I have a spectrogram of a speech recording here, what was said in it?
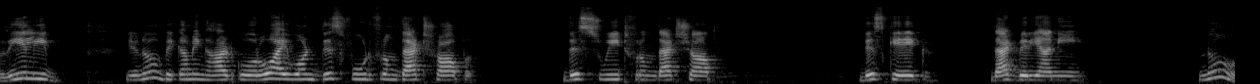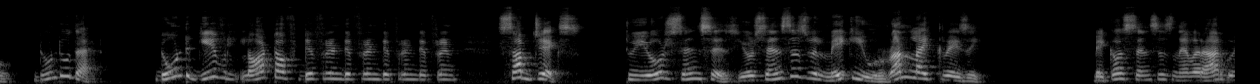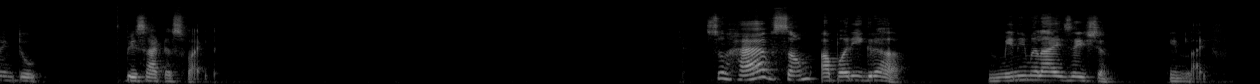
really, you know, becoming hardcore, oh, I want this food from that shop, this sweet from that shop, this cake, that biryani. No, don't do that. Don't give lot of different, different, different, different subjects to your senses. Your senses will make you run like crazy because senses never are going to be satisfied. So have some aparigraha, minimalization in life.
